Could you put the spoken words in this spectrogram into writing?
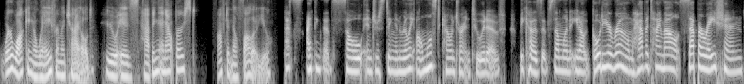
we're walking away from a child who is having an outburst, often they'll follow you. That's, I think that's so interesting and really almost counterintuitive because if someone, you know, go to your room, have a timeout, separation,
